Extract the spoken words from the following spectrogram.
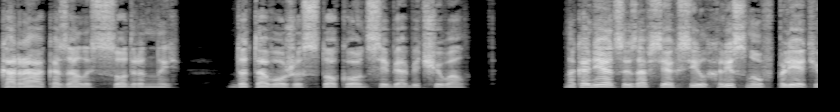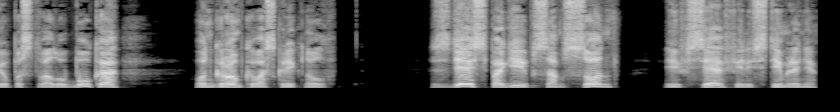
кора оказалась содранной, до того жестоко он себя бичевал. Наконец, изо всех сил хлестнув плетью по стволу бука, он громко воскликнул — Здесь погиб Самсон и все филистимляне.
